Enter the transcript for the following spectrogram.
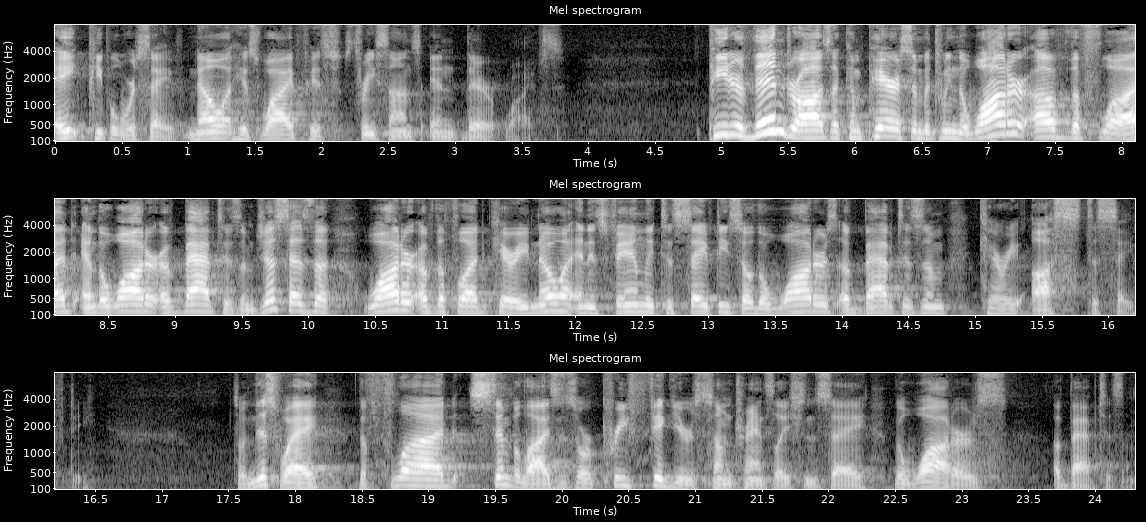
eight people were saved Noah, his wife, his three sons, and their wives. Peter then draws a comparison between the water of the flood and the water of baptism. Just as the water of the flood carried Noah and his family to safety, so the waters of baptism carry us to safety. So, in this way, the flood symbolizes or prefigures, some translations say, the waters of baptism.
